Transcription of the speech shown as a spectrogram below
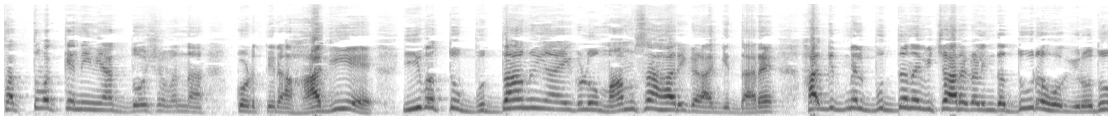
ಸತ್ವಕ್ಕೆ ನೀವು ಯಾಕೆ ದೋಷವನ್ನ ಕೊಡ್ತೀರಾ? ಹಾಗೆಯೇ ಇವತ್ತು ಬುದ್ಧಾನುಯಾಯಿಗಳು ಮಾಂಸಾಹಾರಿಗಳಾಗಿದ್ದಾರೆ ಹಾಗಿದ್ಮೇಲೆ ಬುದ್ಧನ ವಿಚಾರಗಳಿಂದ ದೂರ ಹೋಗಿರೋದು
